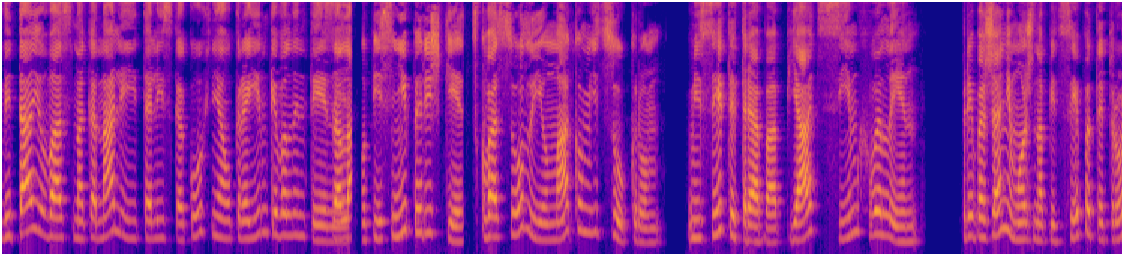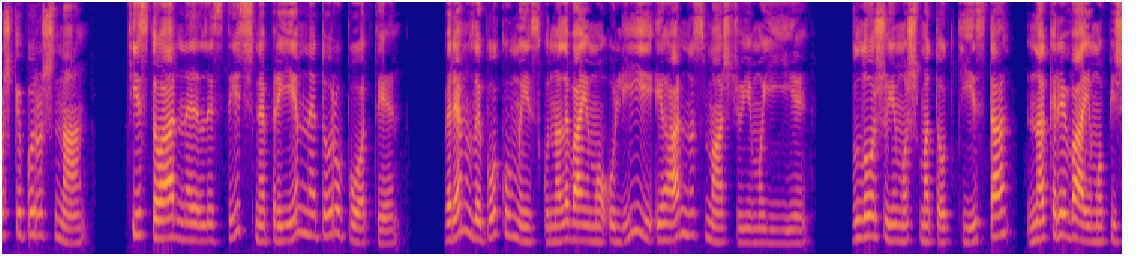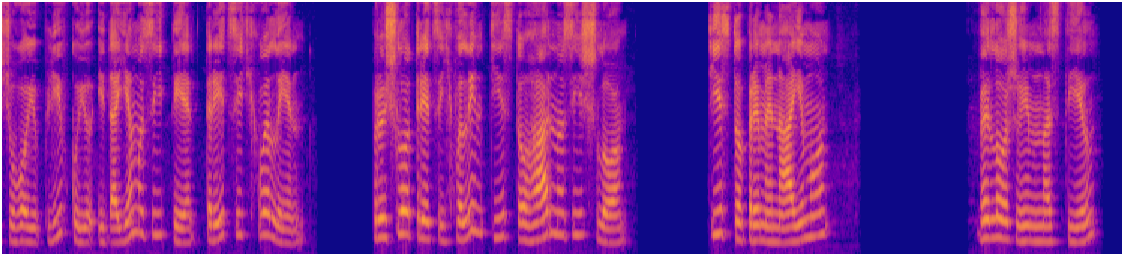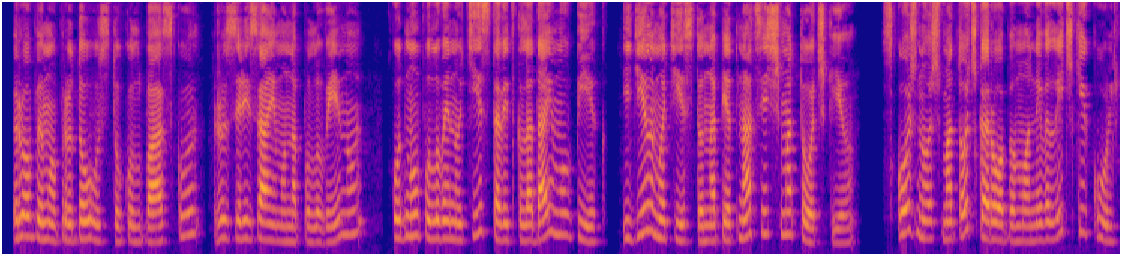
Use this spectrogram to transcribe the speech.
Вітаю вас на каналі Італійська кухня Українки Валентини. Саламо пісні пиріжки з квасолею, маком і цукром. Місити треба 5-7 хвилин. При бажанні можна підсипати трошки борошна. Тісто гарне, еластичне, приємне до роботи. Беремо глибоку миску, наливаємо олії і гарно змащуємо її. Вложуємо шматок тіста, накриваємо піщовою плівкою і даємо зійти 30 хвилин. Пройшло 30 хвилин, тісто гарно зійшло. Тісто приминаємо, виложуємо на стіл, робимо продовгусту колбаску, розрізаємо на половину, одну половину тіста відкладаємо в бік і ділимо тісто на 15 шматочків. З кожного шматочка робимо невеличкі кульки.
